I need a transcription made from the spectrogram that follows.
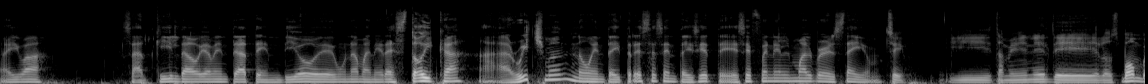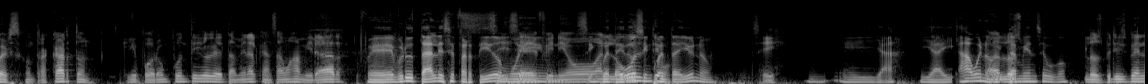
Ahí va. Sadkilda obviamente atendió de una manera estoica a Richmond 93-67. Ese fue en el Malvern Stadium. Sí. Y también el de los Bombers contra Carton, que por un puntico que también alcanzamos a mirar. Fue brutal ese partido. Sí, se muy definió lo último. 52-51. Sí. Y ya. Y ahí. Ah, bueno, Ah, ahí los- también se jugó. Los Brisbane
